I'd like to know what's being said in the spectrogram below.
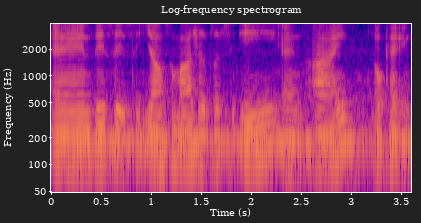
And this is Young's modulus E and I. Okay.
